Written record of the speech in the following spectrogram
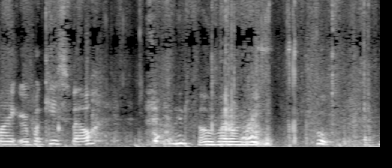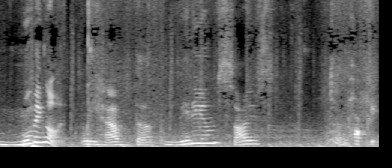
my earpod case fell. And it fell right on my foot. Moving on. We have the medium size pocket.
